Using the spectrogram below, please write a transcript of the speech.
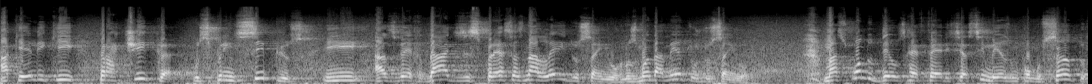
aquele que pratica os princípios e as verdades expressas na lei do Senhor, nos mandamentos do Senhor. Mas quando Deus refere-se a si mesmo como santo,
